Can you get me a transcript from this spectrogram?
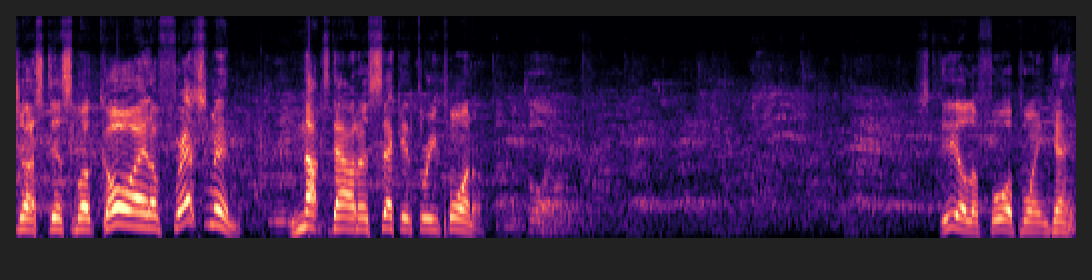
Justice McCoy, the freshman, knocks down her second three-pointer. Still a four-point game.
